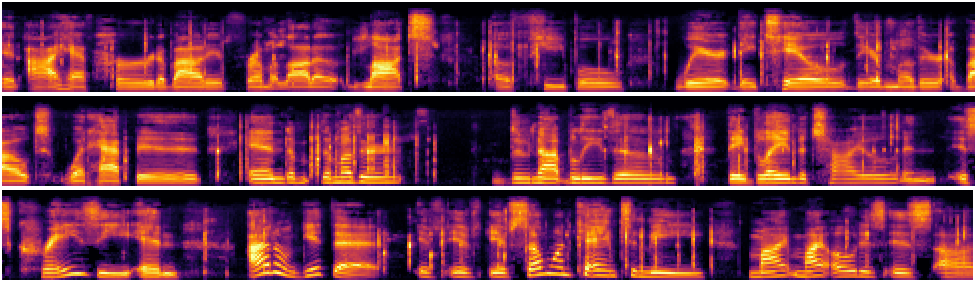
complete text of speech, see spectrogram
and I have heard about it from a lot of lots of people where they tell their mother about what happened and the, the mother do not believe them they blame the child and it's crazy and i don't get that if if if someone came to me, my my oldest is uh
